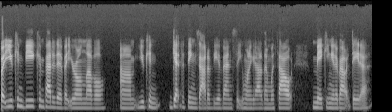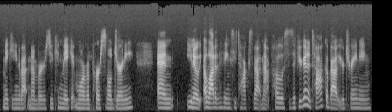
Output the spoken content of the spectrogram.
But you can be competitive at your own level. Um, you can get the things out of the events that you want to get out of them without making it about data, making it about numbers. You can make it more of a personal journey. And, you know, a lot of the things he talks about in that post is if you're going to talk about your training,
